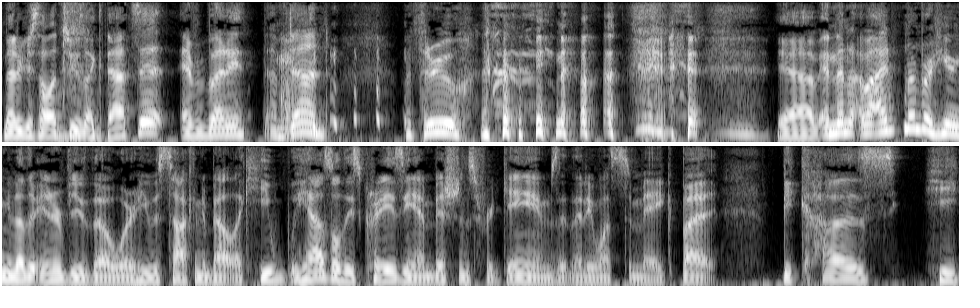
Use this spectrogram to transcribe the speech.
Metal Gear Solid Two is like that's it, everybody, I'm done, through. you know? yeah, and then I remember hearing another interview though where he was talking about like he he has all these crazy ambitions for games that, that he wants to make, but because he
